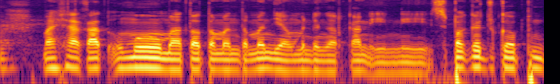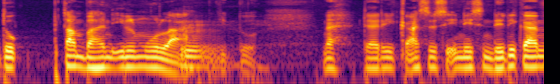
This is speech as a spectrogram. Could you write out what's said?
iya. masyarakat umum atau teman-teman yang mendengarkan ini sebagai juga bentuk tambahan ilmu lah Hmm. gitu. Nah dari kasus ini sendiri kan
